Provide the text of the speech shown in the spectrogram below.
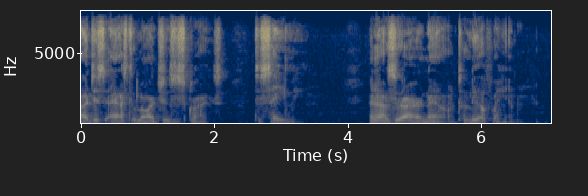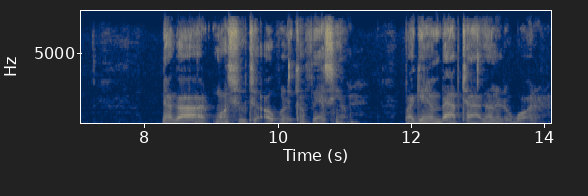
I just asked the Lord Jesus Christ to save me and I desire now to live for him. Now, God wants you to openly confess him by getting baptized under the water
